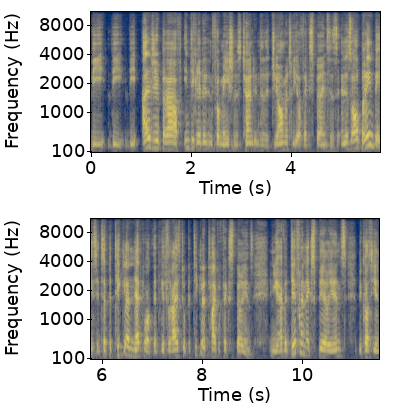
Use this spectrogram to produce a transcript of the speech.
the, the, the algebra of integrated information is turned into the geometry of experiences. And it's all brain-based. It's a particular network that gives rise to a particular type of experience. And you have a different experience because your,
